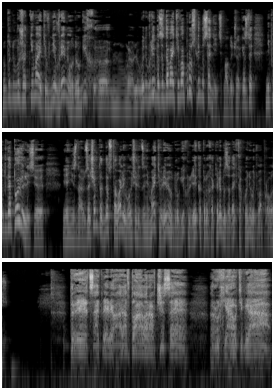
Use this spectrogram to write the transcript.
Ну, вы же отнимаете вне время у других. Э, вы либо задавайте вопрос, либо садитесь, молодой человек. Если не подготовились, э, я не знаю, зачем тогда вставали в очередь? Занимайте время у других людей, которые хотели бы задать какой-нибудь вопрос. 30 миллионов долларов часы! Руки у тебя!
